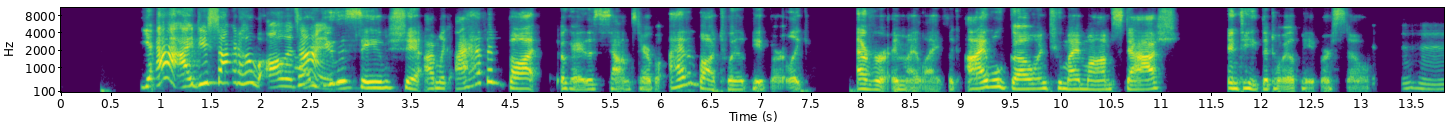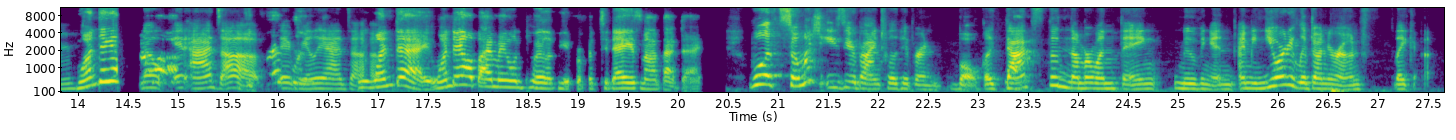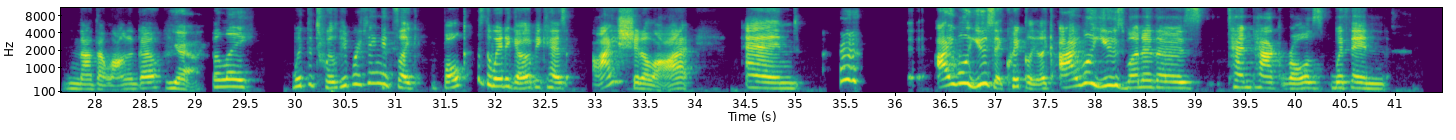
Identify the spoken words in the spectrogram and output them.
Yeah, I do stock at home all the time. I do the same shit. I'm like, I haven't bought, okay, this sounds terrible. I haven't bought toilet paper like ever in my life. Like, I will go into my mom's stash and take the toilet paper still. Mm-hmm. One day, no, it adds up. It really adds up. One day, one day I'll buy my own toilet paper, but today is not that day. Well, it's so much easier buying toilet paper in bulk. Like that's the number one thing moving in. I mean, you already lived on your own like not that long ago. Yeah. But like with the toilet paper thing, it's like bulk is the way to go because I shit a lot and I will use it quickly. Like I will use one of those 10 pack rolls within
